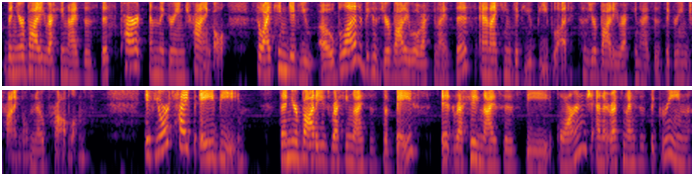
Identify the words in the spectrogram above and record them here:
then your body recognizes this part and the green triangle. So I can give you O blood because your body will recognize this, and I can give you B blood because your body recognizes the green triangle, no problems. If you're type AB, then your body recognizes the base, it recognizes the orange, and it recognizes the green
